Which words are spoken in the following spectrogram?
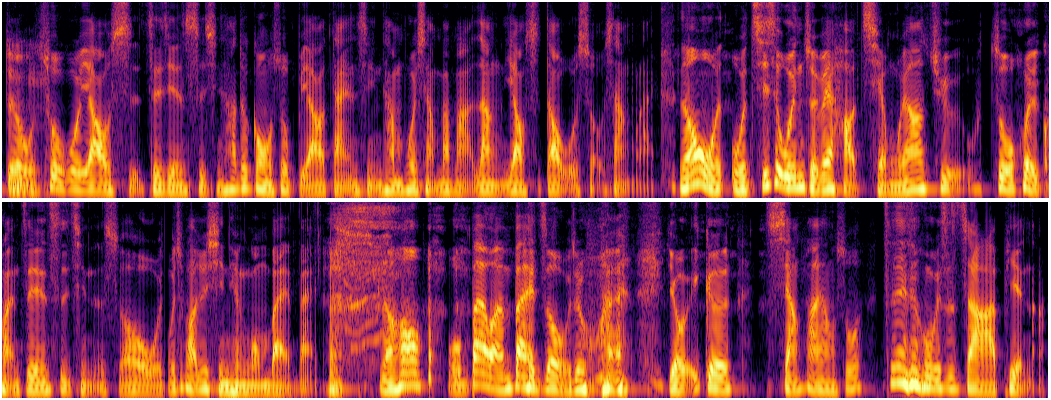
对，我错过钥匙这件事情，他都跟我说不要担心，他们会想办法让钥匙到我手上来。然后我我其实我已经准备好钱，我要去做汇款这件事情的时候，我我就跑去行天宫拜拜。然后我拜完拜之后，我就忽然有一个想法，想说这件事会不会是诈骗啊？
